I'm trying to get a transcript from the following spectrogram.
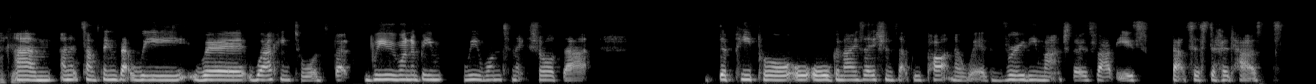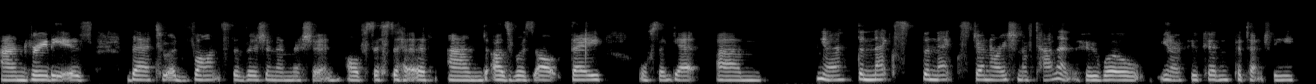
Okay. um, and it's something that we we're working towards. But we want to be we want to make sure that the people or organizations that we partner with really match those values that sisterhood has and really is there to advance the vision and mission of sisterhood and as a result they also get um you know the next the next generation of talent who will you know who can potentially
